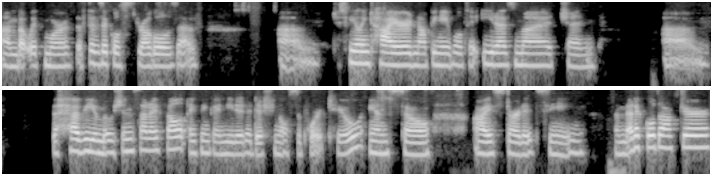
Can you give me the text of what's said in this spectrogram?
um, but with more of the physical struggles of um, just feeling tired, not being able to eat as much, and um, the heavy emotions that I felt, I think I needed additional support too. And so I started seeing a medical doctor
